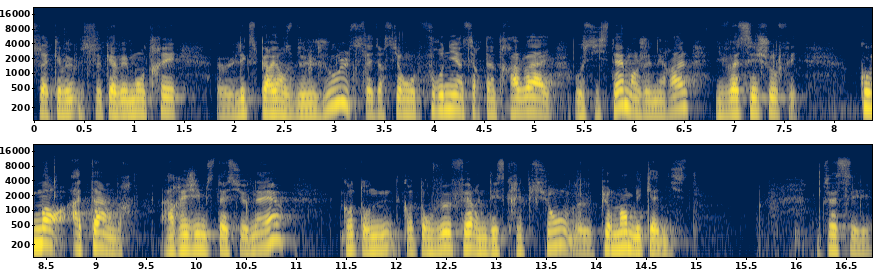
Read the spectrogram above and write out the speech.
ce qu'avait montré euh, l'expérience de Joule, c'est-à-dire si on fournit un certain travail au système, en général, il va s'échauffer. Comment atteindre un régime stationnaire? Quand on, veut faire une description purement mécaniste Donc ça, c'est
